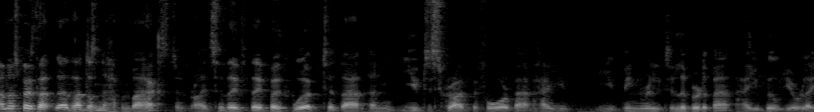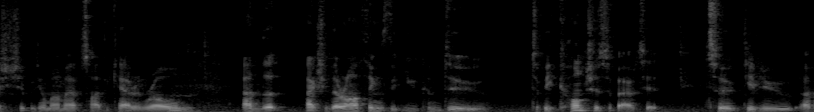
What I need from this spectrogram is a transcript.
And I suppose that, that that doesn't happen by accident, right? So they've they've both worked at that, and you've described before about how you've you've been really deliberate about how you build your relationship with your mum outside the caring role, Mm. and that actually there are things that you can do to be conscious about it to give you a,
